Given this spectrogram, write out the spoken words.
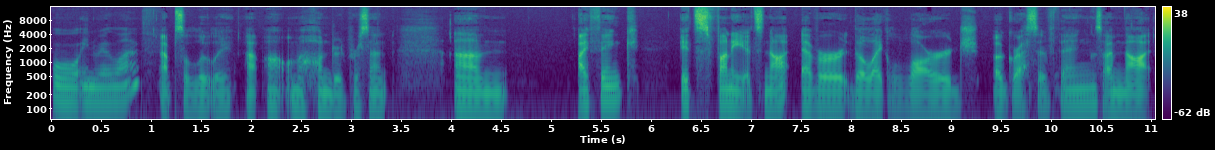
or in real life? Absolutely, I, hundred percent. Um, I think it's funny. It's not ever the like large aggressive things. I'm not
